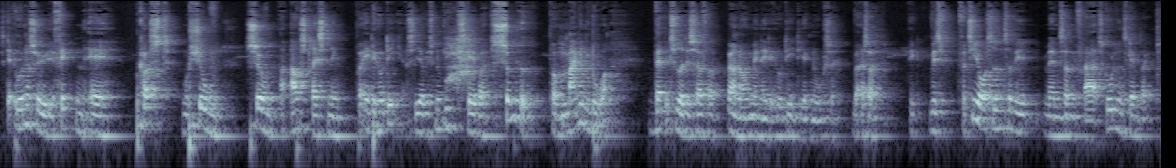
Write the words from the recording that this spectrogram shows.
skal undersøge effekten af kost, motion, søvn og afstressning på ADHD, og siger, hvis nu vi skaber sundhed på mange niveauer, hvad betyder det så for børn og unge med en ADHD-diagnose? Altså, hvis for 10 år siden, så ville man sådan fra skolevidenskaben sagt,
